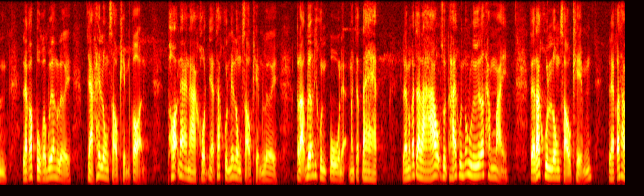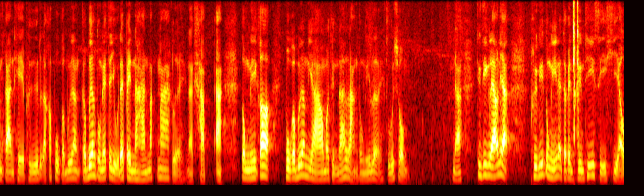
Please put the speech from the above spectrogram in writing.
น แล้วก็ปูกระเบื้องเลย อยากให้ลงเสาเข็มก่อน เพราะในอนาคตเนี่ยถ้าคุณไม่ลงเสาเข็มเลย กระเบื้องที่คุณปูเนี่ยมันจะแตกแล้วมันก็จะร้าวสุดท้ายคุณต้องรื้อแล้วทำใหม่ แต่ถ้าคุณลงเสาเข็มแล้วก็ทำการเทพื้นแล้วก็ปูกระเบื้อง กระเบื้องตรงนี้จะอยู่ได้ไปนานมาก ๆเลยนะครับอะตรงนี้ก็ปูกระเบื้องยาวมาถึงด้านหลังตรงนี้เลยคุณผู้ชมนะจริงๆแล้วเนี่ย พื้นที่ตรงนี้เนี่ยจะเป็นพื้นที่สีเขียว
